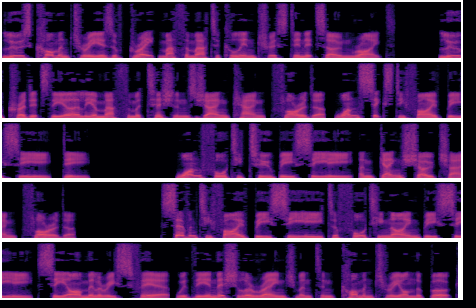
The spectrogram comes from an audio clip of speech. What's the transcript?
Liu's commentary is of great mathematical interest in its own right. Liu credits the earlier mathematicians Zhang Kang Florida, 165 BCE, d. 142 BCE and Geng Shouchang Florida. 75 BCE to 49 BCE see armillary sphere with the initial arrangement and commentary on the book,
